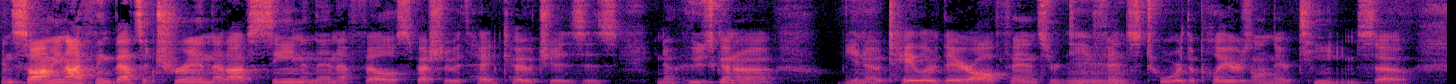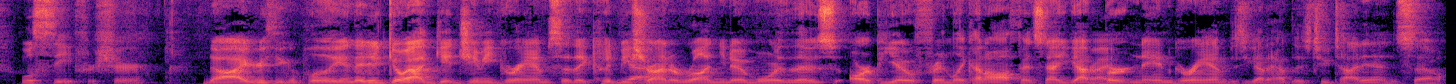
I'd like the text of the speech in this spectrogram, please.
And so, I mean, I think that's a trend that I've seen in the NFL, especially with head coaches, is, you know, who's to, you know, tailor their offense or defense toward the players on their team. So we'll see for sure. No, I agree with you completely. And they did go out and get Jimmy Graham, so they could be Yeah. trying to run, you know, more of those RPO friendly kind of offense. Now you got Right. Burton and Graham because you got to have those two tight ends. So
